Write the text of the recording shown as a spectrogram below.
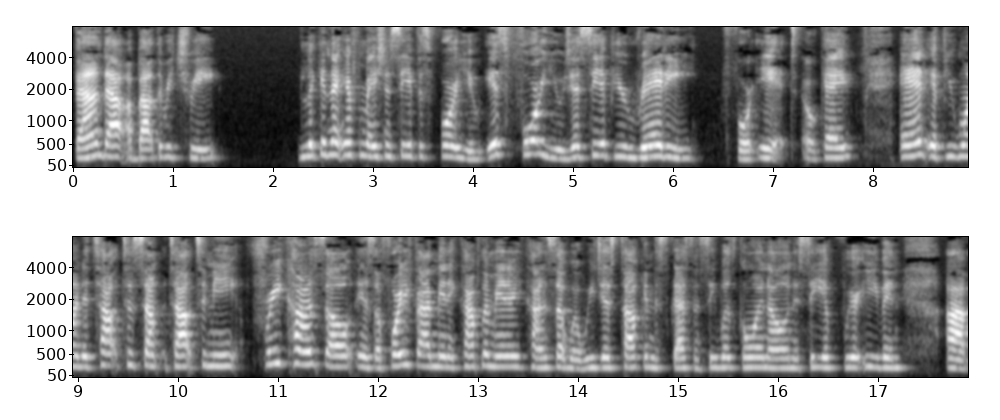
Find out about the retreat. Look in that information, see if it's for you. It's for you. Just see if you're ready for it okay and if you want to talk to some talk to me free consult is a 45 minute complimentary consult where we just talk and discuss and see what's going on and see if we're even uh,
